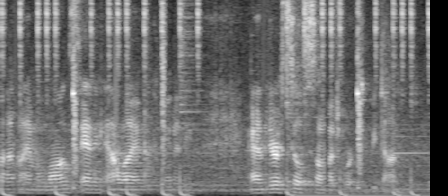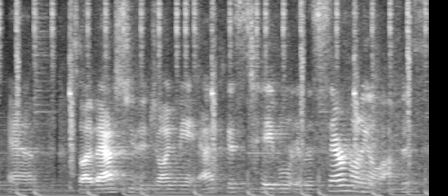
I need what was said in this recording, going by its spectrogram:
time. I am a long-standing ally of the community, and there is still so much work to be done. And so I've asked you to join me at this table in the ceremonial office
